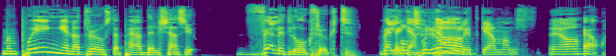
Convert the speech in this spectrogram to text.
Men poängen att roasta paddle känns ju väldigt låg frukt. Väldigt gammal. Otroligt gammal. Ja. Ja,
